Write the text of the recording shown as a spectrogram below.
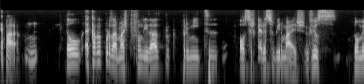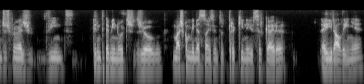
É pá, ele acaba por dar mais profundidade porque permite ao Cerqueira subir mais. Viu-se, pelo menos nos primeiros 20, 30 minutos de jogo, mais combinações entre o Traquina e o Cerqueira a ir à linha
